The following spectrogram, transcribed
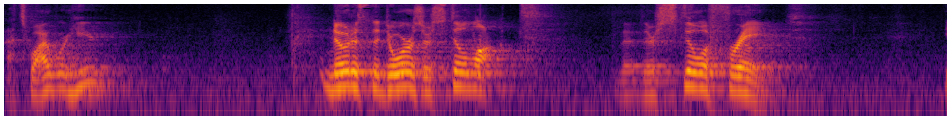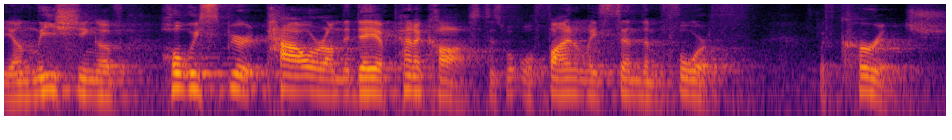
That's why we're here. Notice the doors are still locked, they're still afraid. The unleashing of Holy Spirit power on the day of Pentecost is what will finally send them forth with courage.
